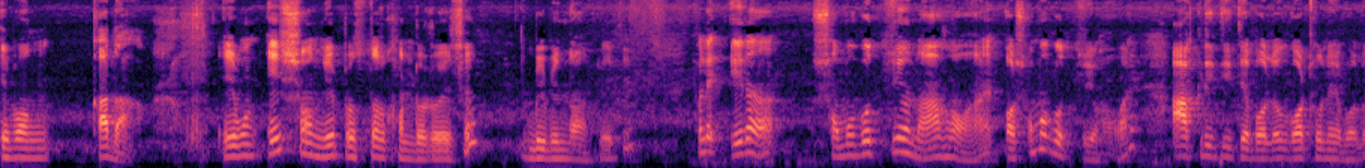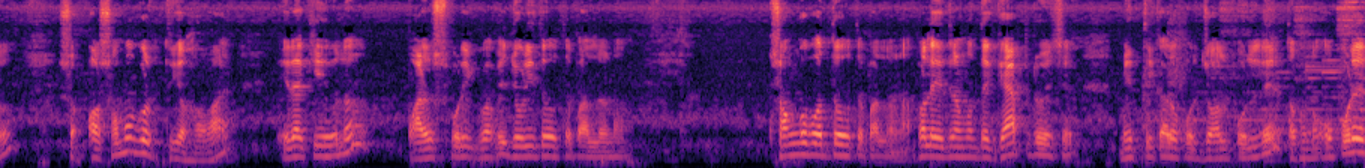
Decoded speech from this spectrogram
এবং কাদা এবং এর সঙ্গে প্রস্তরখণ্ড রয়েছে বিভিন্ন আকৃতি ফলে এরা সমগোত্রীয় না হওয়ায়, অসমগোত্রীয় হওয়ায়, আকৃতিতে বলো, গঠনে বলো অসমগোত্রীয় হওয়ায় এরা কি হলো? পারস্পরিকভাবে জড়িত হতে পারল না। সঙ্গবদ্ধ হতে পারল না। ফলে এদের মধ্যে গ্যাপ রয়েছে। মৃত্তিকার ওপর জল পড়লে তখন ওপরের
